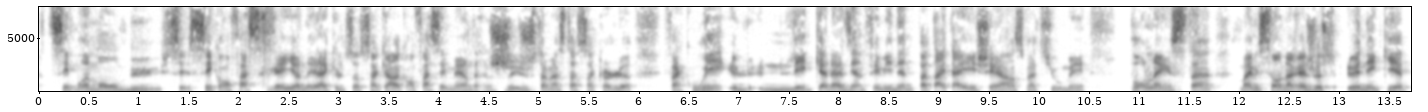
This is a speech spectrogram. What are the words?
tu sais, moi, mon but, c'est qu'on fasse rayonner la culture soccer, qu'on fasse émerger justement ce soccer-là. Fait que oui, une, ligue canadienne féminine, peut-être à échéance, Mathieu, mais pour l'instant, même si on aurait juste une équipe,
